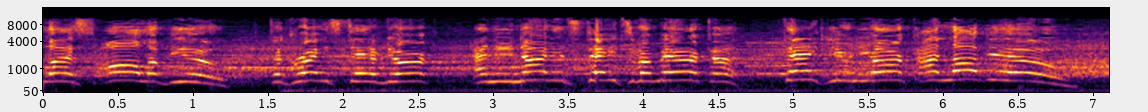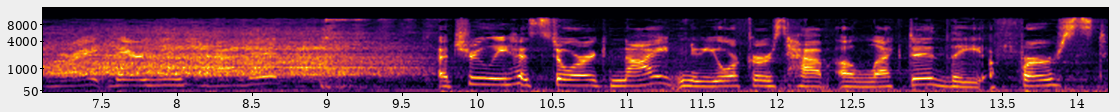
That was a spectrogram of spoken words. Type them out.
bless all of you, the great state of New York and the United States of America. Thank you, New York. I love you. All right, there you have it. A truly historic night. New Yorkers have elected the first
